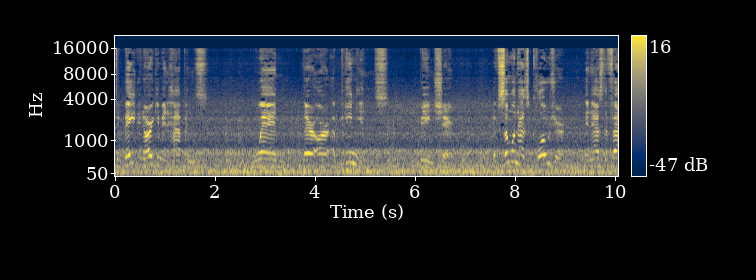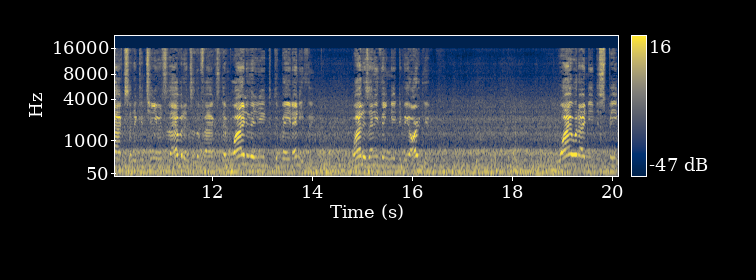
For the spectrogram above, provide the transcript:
Debate and argument happens when there are opinions being shared. If someone has closure and has the facts and a continuance of the evidence of the facts, then why do they need to debate anything? Why does anything need to be argued? Why would I need to speak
